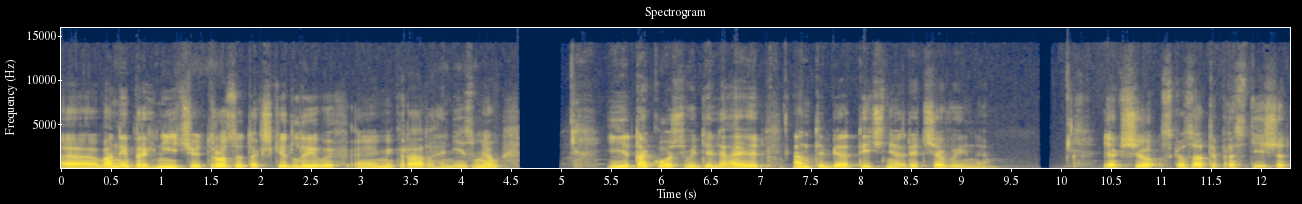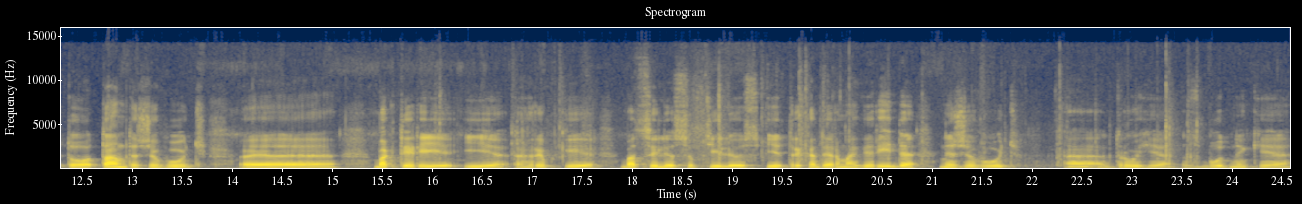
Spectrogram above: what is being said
Е, вони пригнічують розвиток шкідливих е, мікроорганізмів і також виділяють антибіотичні речовини. Якщо сказати простіше, то там, де живуть е, бактерії і грибки Bacillus subtilius і Trichoderma viride, не живуть е, другі збудники е,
